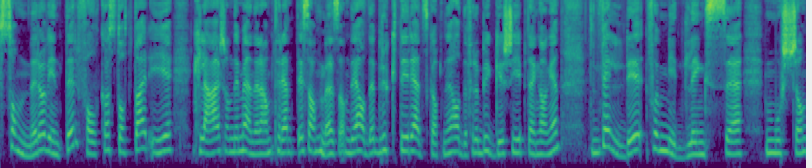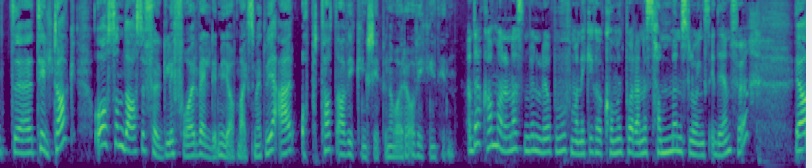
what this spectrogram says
sommer og vinter. Folk har stått der i klær som de mener er omtrent de samme som de hadde. Brukt de redskapene de hadde for å bygge skip den gangen. Et veldig formidlingsmorsomt eh, tiltak, og som da selvfølgelig får veldig mye oppmerksomhet. Vi er opptatt av vikingskipene våre og vikingtiden. Da kan man jo nesten begynne å lure på hvorfor man ikke har kommet på denne sammenslåingsideen før? Ja,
